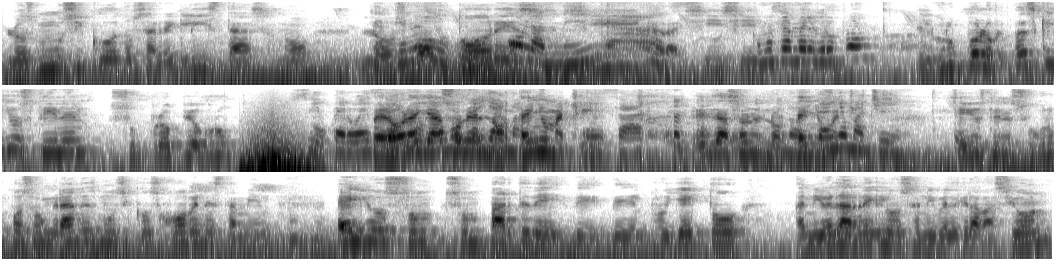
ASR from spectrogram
Los músicos, los arreglistas, ¿no? Los coautores. sí, caray, sí, sí. ¿Cómo se llama el grupo? El grupo, lo que pasa es que ellos tienen su propio grupo. Sí, ¿no? pero ese ahora no, ya ¿cómo son el llama? norteño machín. Exacto. Ellos ya son el norteño, Norteño machín. machín. Sí, ellos tienen su grupo, son grandes músicos, jóvenes también. Ellos son, son parte de- de- del proyecto a nivel arreglos, a nivel grabación,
